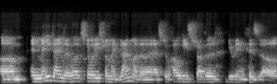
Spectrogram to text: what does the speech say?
Um, and many times I've heard stories from my grandmother as to how he struggled during his, uh,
